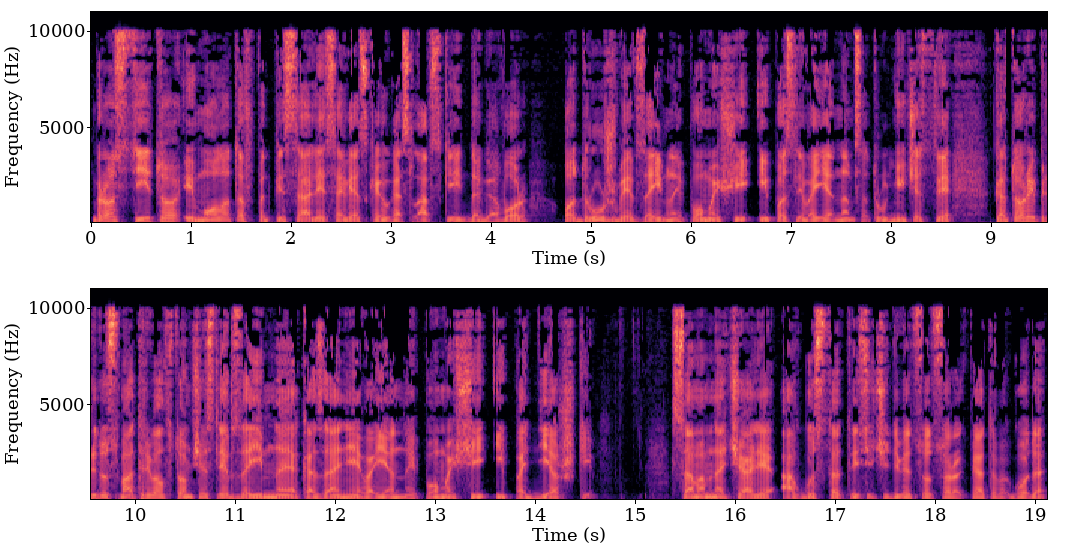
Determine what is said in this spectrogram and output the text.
Брос Тито и Молотов подписали Советско-Югославский договор о дружбе, взаимной помощи и послевоенном сотрудничестве, который предусматривал в том числе взаимное оказание военной помощи и поддержки – в самом начале августа 1945 года,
